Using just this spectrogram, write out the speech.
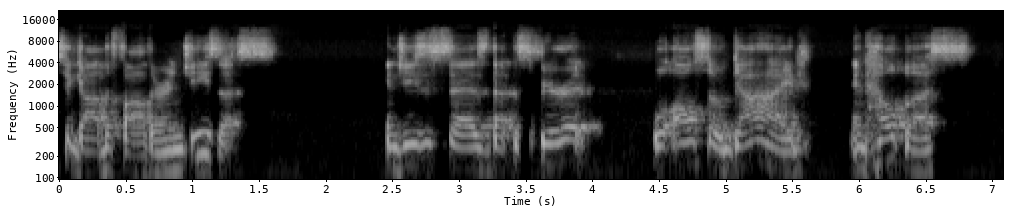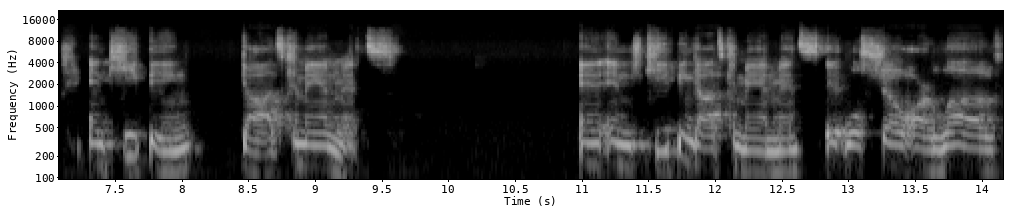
to God the Father and Jesus. And Jesus says that the Spirit will also guide and help us in keeping God's commandments. And in keeping God's commandments, it will show our love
